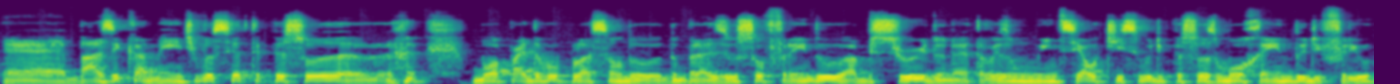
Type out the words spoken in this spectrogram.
é, basicamente você ia ter pessoa, boa parte da população do, do Brasil sofrendo absurdo, né? Talvez um índice altíssimo de pessoas morrendo de frio,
